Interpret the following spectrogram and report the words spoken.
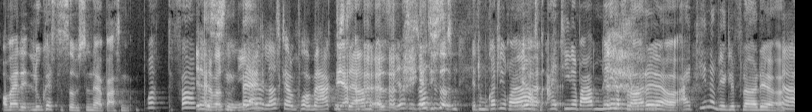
og hvad er det, Lukas, der sidder ved siden af, er bare sådan, what the fuck? Ja, altså sådan, hvad er jeg vil også gerne prøve at mærke, hvis det er. Altså, jeg synes ja, også, de sidder det er sådan, ja, du må godt lige røre, Ja. ja. og sådan, ej, dine er bare mega flotte, og ej, dine er virkelig flotte. Og, Ja,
